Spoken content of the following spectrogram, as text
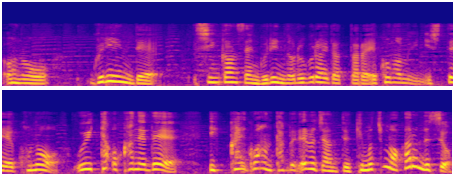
あのグリーンで新幹線グリーン乗るぐらいだったらエコノミーにしてこの浮いたお金で1回ご飯食べれるじゃんっていう気持ちも分かるんですよ。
